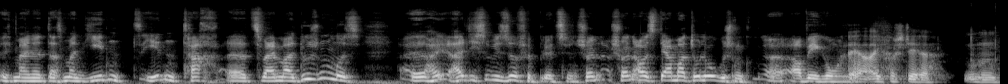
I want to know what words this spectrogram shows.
ich meine, dass man jeden, jeden Tag äh, zweimal duschen muss, äh, halte ich sowieso für Blödsinn. Schon, schon aus dermatologischen äh, Erwägungen. Ja, ich verstehe. Mhm.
